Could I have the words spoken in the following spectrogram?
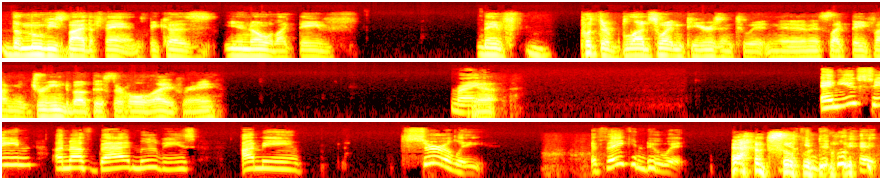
the movies by the fans because you know like they've they've put their blood, sweat, and tears into it, and, and it's like they fucking dreamed about this their whole life, right? Right. Yeah. And you've seen enough bad movies. I mean, surely, if they can do it, Absolutely. you can do it.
